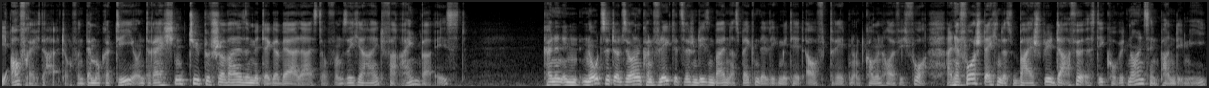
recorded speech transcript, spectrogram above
die Aufrechterhaltung von Demokratie und Rechten typischerweise mit der Gewährleistung von Sicherheit vereinbar ist, können in Notsituationen Konflikte zwischen diesen beiden Aspekten der Legitimität auftreten und kommen häufig vor. Ein hervorstechendes Beispiel dafür ist die Covid-19-Pandemie,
